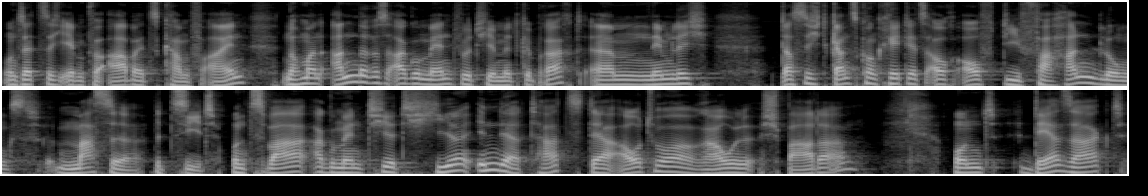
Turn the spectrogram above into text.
und setzt sich eben für Arbeitskampf ein. Nochmal ein anderes Argument wird hier mitgebracht, ähm, nämlich das sich ganz konkret jetzt auch auf die Verhandlungsmasse bezieht. Und zwar argumentiert hier in der Taz der Autor Raul Spada und der sagt,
